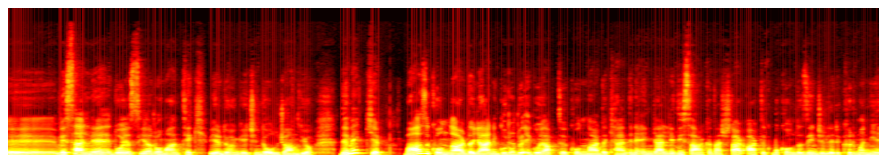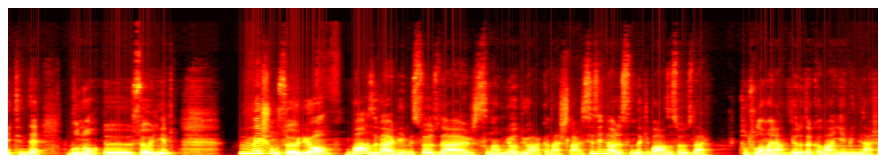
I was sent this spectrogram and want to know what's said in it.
Ee, ve senle doyasıya romantik bir döngü içinde olacağım diyor. Demek ki bazı konularda yani gurur ve ego yaptığı konularda kendini engellediyse arkadaşlar artık bu konuda zincirleri kırma niyetinde bunu e, söyleyeyim. Ve şunu söylüyor. Bazı verdiğimiz sözler sınanıyor diyor arkadaşlar. Sizinle arasındaki bazı sözler tutulamayan, yarıda kalan yeminler.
